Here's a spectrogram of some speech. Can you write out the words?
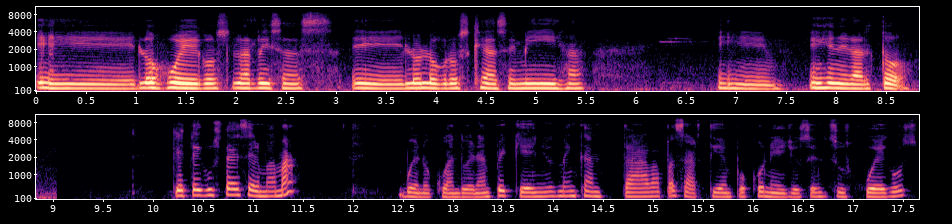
Eh, los juegos, las risas, eh, los logros que hace mi hija, eh, en general todo. ¿Qué te gusta de ser mamá? Bueno, cuando eran pequeños me encantaba pasar tiempo con ellos en sus juegos,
